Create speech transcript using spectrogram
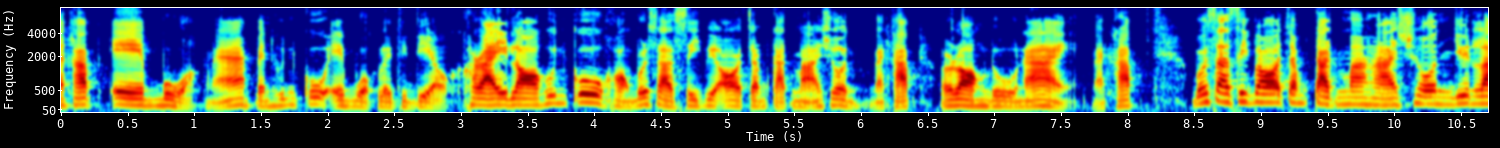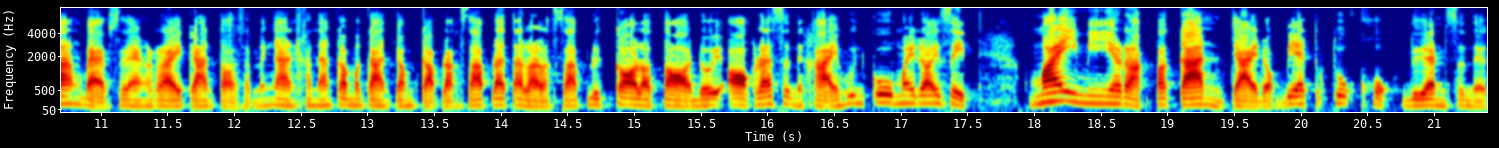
นะครับ A บวกนะ เป็นหุ้นกู้ A บวกเลยทีเดียว ใครรอหุ้นกู้ของบริษัท CPO จำกัดมหาชนนะครับ ลองดูได้นะครับบริษัท CPO จำกัดมหาชน ยื่นร่างแบบแสดงรายการต่อสำนักงานคณะกรรมการกำกับหลักทรัพย์และตลาดหลักทรัพย์หรือกรตโดยออกและเสนอขายหุ้นกู้ไม่ด้อยสิทธิ์ ไม่มีหลักประกันจ่ายดอกเบี้ยทุก ๆ 6 เดือน เสนอ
